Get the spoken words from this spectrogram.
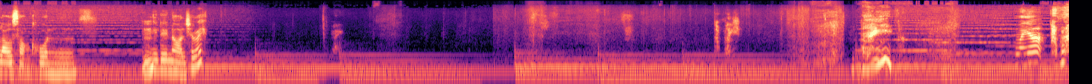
เราสองคนอืมไม่ได้นอนใช่ไหม ทำไรไอทำไมอะทำอะไร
